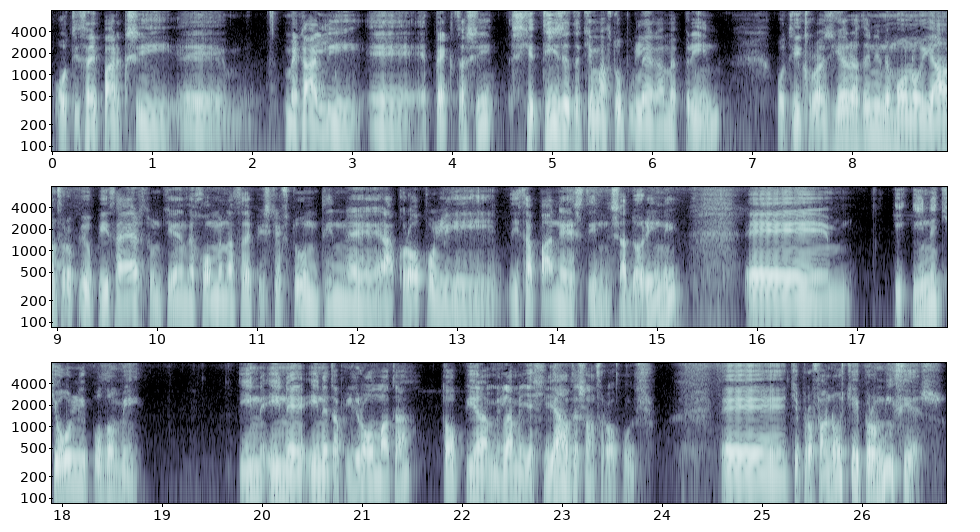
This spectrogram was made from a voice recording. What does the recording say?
ότι θα υπάρξει ε, μεγάλη ε, επέκταση. Σχετίζεται και με αυτό που λέγαμε πριν, ότι η κρουαζιέρα δεν είναι μόνο οι άνθρωποι οι οποίοι θα έρθουν και ενδεχόμενα θα επισκεφτούν την ε, Ακρόπολη ή θα πάνε στην Σαντορίνη. Ε, είναι και όλη η υποδομή. Είναι, είναι, είναι τα πληρώματα, τα οποία μιλάμε για χιλιάδες ανθρώπους ε, και προφανώς και οι προμήθειες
